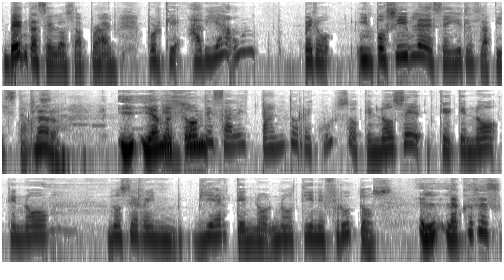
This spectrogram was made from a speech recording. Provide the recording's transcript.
véndaselos a Prime, porque había un, pero imposible de seguirles la pista. o Claro. sea, Y, y ¿De Amazon, dónde sale tanto recurso que no se, que, que no, que no, no se reinvierte, no, no tiene frutos? el- la cosa es,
